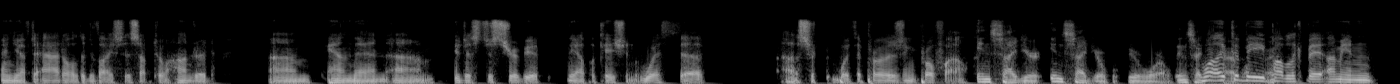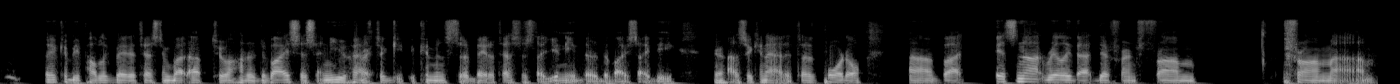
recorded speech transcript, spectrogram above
and you have to add all the devices up to 100. Um, and then um, you just distribute the application with the uh, with the provisioning profile inside your inside your your world inside. Well, it could be right? public. I mean, it could be public beta testing, but up to 100 devices, and you have right. to get, convince the beta testers that you need their device ID, yeah. uh, so you can add it to the portal. Uh, but it's not really that different from from um,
